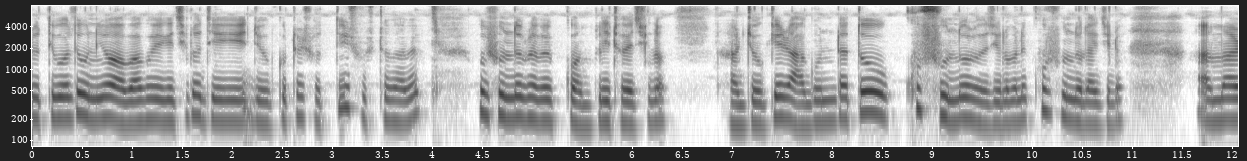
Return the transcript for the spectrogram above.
সত্যি বলতে উনিও অবাক হয়ে গেছিল যে, যজ্ঞটা সত্যিই সুষ্ঠুভাবে, খুব সুন্দরভাবে কমপ্লিট হয়েছিল। আর যজ্ঞের আগুনটা তো খুব সুন্দর হয়েছিল মানে খুব সুন্দর লাগছিল। আমার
